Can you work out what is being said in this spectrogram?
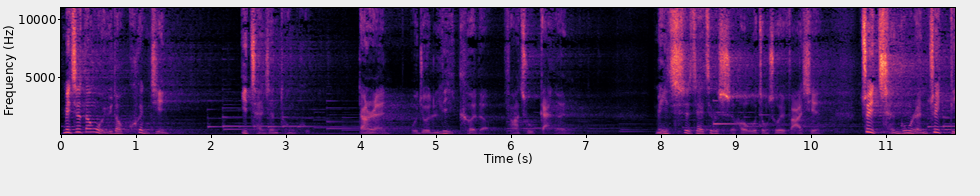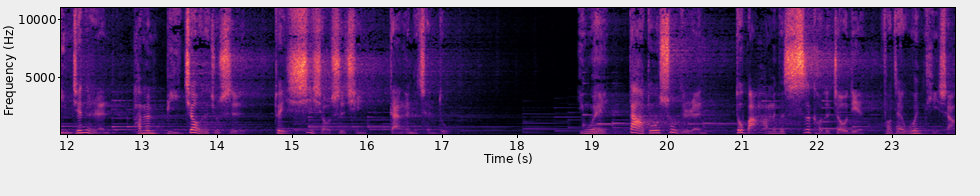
每次当我遇到困境，一产生痛苦，当然我就立刻的发出感恩。每一次在这个时候，我总是会发现，最成功人、最顶尖的人，他们比较的就是对细小事情感恩的程度。因为大多数的人都把他们的思考的焦点放在问题上，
